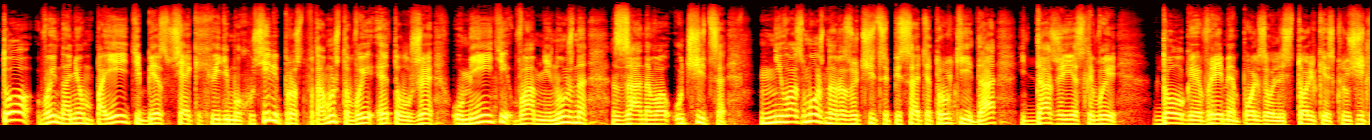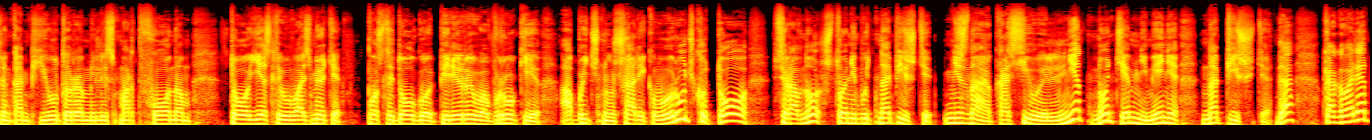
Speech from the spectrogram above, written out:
то вы на нем поедете без всяких видимых усилий, просто потому что вы это уже умеете, вам не нужно заново учиться. Невозможно разучиться писать от руки, да, и даже если вы долгое время пользовались только исключительно компьютером или смартфоном, то если вы возьмете после долгого перерыва в руки обычную шариковую ручку, то все равно что-нибудь напишите. Не знаю, красиво или нет, но тем не менее напишите. Да? Как говорят,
